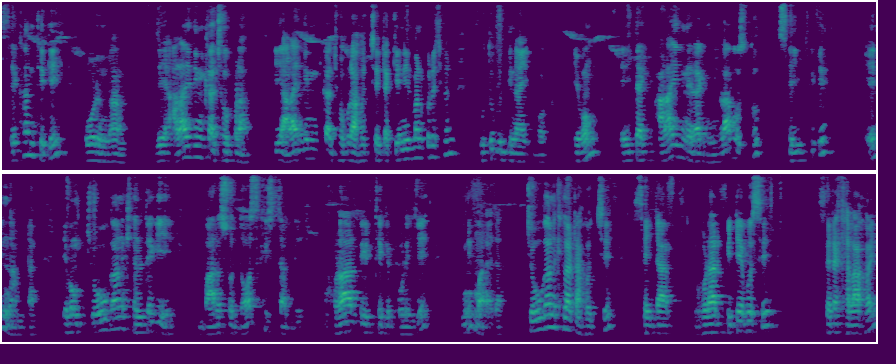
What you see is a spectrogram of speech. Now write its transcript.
সেখান থেকেই ওর নাম, যে আড়াই দিনকার ঝোপড়া। এই আড়াই দিনকার ঝোপড়া হচ্ছে এটা কে নির্মাণ করেছিলেন? কুতুবুদ্দিন আইবক এবং এইটা আড়াই দিনের এক মেলা বস্তু, সেই থেকে এর নামটা। এবং চৌগান খেলতে গিয়ে বারোশো দশ খ্রিস্টাব্দে ঘোড়ার পিঠ থেকে পড়ে যে তিনি মারা যান। চৌগান খেলাটা হচ্ছে সেইটা ঘোড়ার পিঠে বসে সেটা খেলা হয়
